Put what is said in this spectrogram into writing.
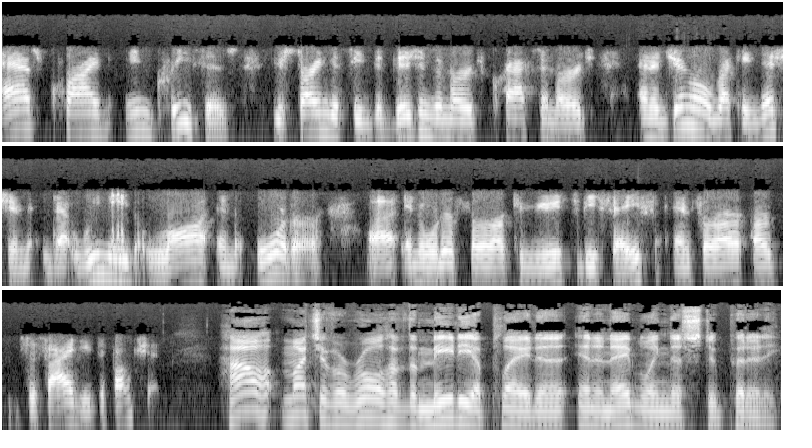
as crime increases, you're starting to see divisions emerge, cracks emerge, and a general recognition that we need law and order uh, in order for our communities to be safe and for our, our society to function. How much of a role have the media played in, in enabling this stupidity?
